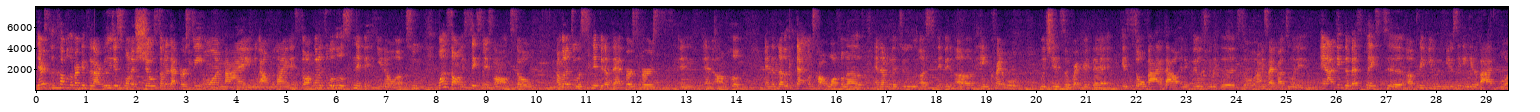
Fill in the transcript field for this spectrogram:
there's a couple of records that I really just want to show some of the diversity on my new album, The Lioness. So I'm gonna do a little snippet, you know, of two. One song is six minutes long, so I'm gonna do a snippet of that first verse and and um, hook and another that one's called War for Love, and then I'm gonna do a snippet of Incredible, which is a record that is so vibed out and it feels really good. So I'm excited about doing it. And I think the best place to uh, preview new music and get a vibe for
